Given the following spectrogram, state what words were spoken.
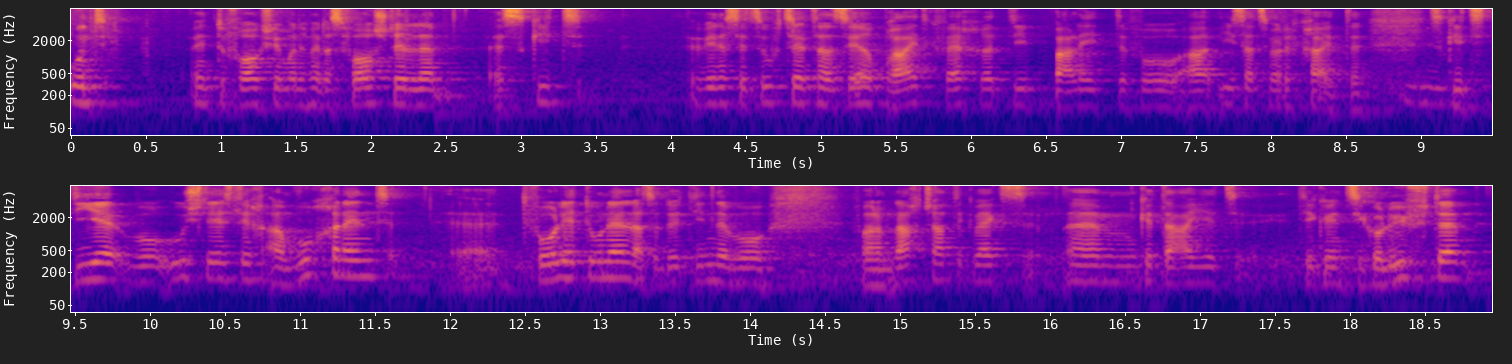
Und wenn du fragst, wie man ich mir das vorstellen, es gibt wie ich es jetzt aufgezählt habe, sehr breit gefächerte Palette von Einsatzmöglichkeiten. Mhm. Es gibt die, die ausschließlich am Wochenende äh, die Folientunnel, also dort drinnen, wo vor allem Nachtschattengewächse ähm, gedeihen, die gehen sie lüften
